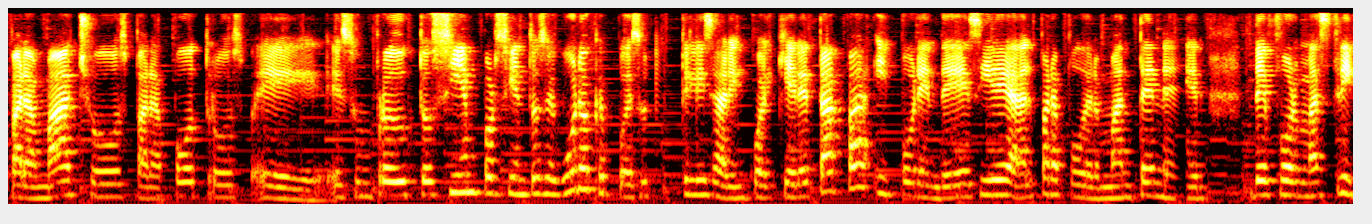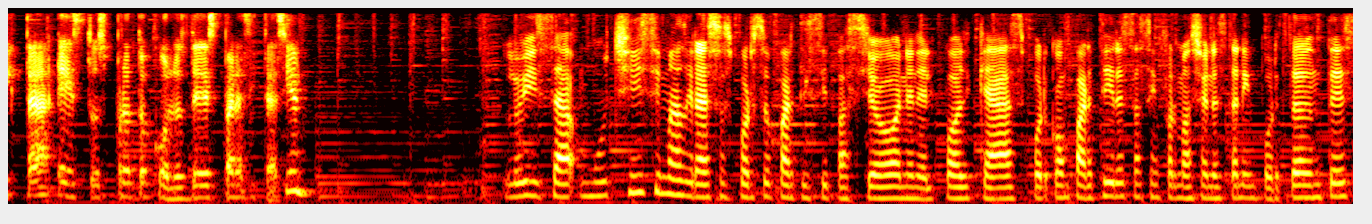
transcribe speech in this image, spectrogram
para machos, para potros. Eh, es un producto 100% seguro que puedes utilizar en cualquier etapa y por ende es ideal para poder mantener de forma estricta estos protocolos de desparasitación. Luisa, muchísimas gracias por su participación en el podcast, por compartir estas informaciones tan importantes.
